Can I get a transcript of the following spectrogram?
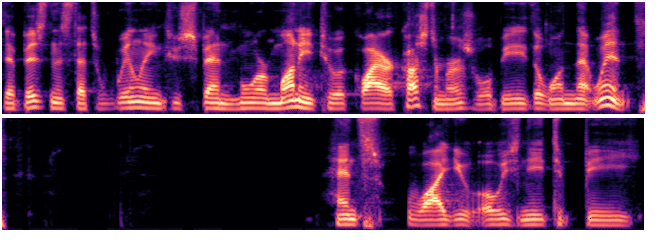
the business that's willing to spend more money to acquire customers will be the one that wins. Hence why you always need to be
